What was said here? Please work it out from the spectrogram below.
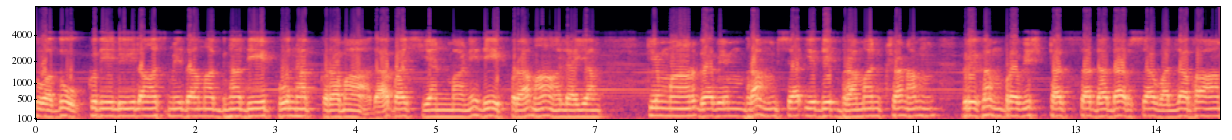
त्वदुक्तिलीलास्मिदमघ्नदीः पुनः क्रमादपश्यन्मणिदिप्रमालयं किं मार्गविम्भ्रंश इति भ्रमन् क्षणं गृहं प्रविष्टः स ददर्श वल्लभां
